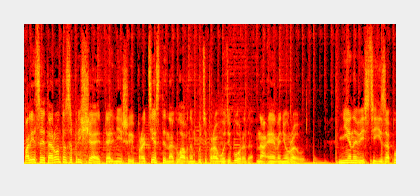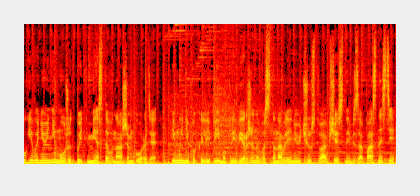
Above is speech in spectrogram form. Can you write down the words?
Полиция Торонто запрещает дальнейшие протесты на главном путепроводе города, на Avenue Road. Ненависти и запугиванию не может быть места в нашем городе, и мы непоколебимо привержены восстановлению чувства общественной безопасности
